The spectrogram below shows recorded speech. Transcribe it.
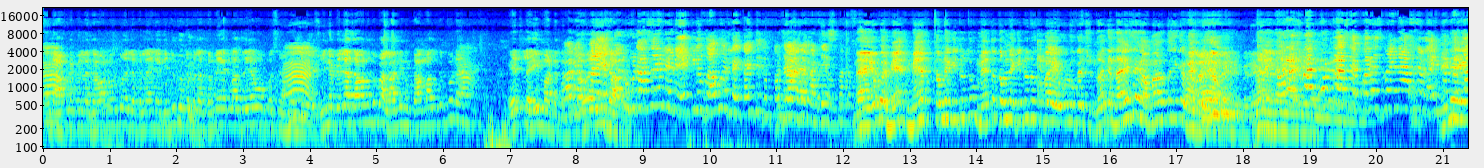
અને આપણે પેલા જવાનું હતું એટલે પેલા એને કીધું હતું કે પેલા તમે એકલા જઈ આવો પછી અમે હા. ઈને પેલા જવાનું હતું પણ લાદીનું કામ આવતું હતું ને. હા. એટલે એ માટે. હવે ઈ જાવ. ના ભાઈ મેં મેં તમને કીધું તું મેં તો તમને કીધું તું કે ભાઈ ઓલું કઈ કે નહીં નહીં અમારે તો કે. એને બે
